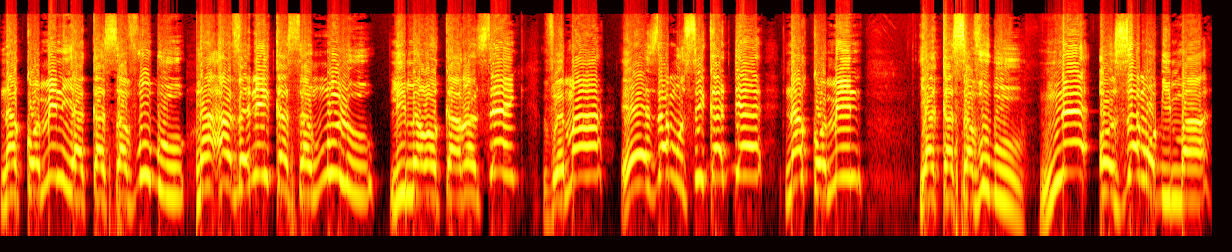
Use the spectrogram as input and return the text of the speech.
na komine ya kasavubu na aveni kasangulu limero 45 vraiment eza mosika te na komine ya Kasavubu. Ne oza mobimba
